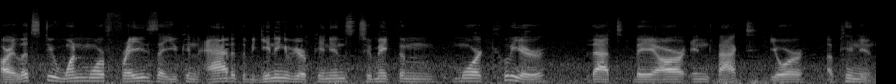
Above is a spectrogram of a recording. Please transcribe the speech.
All right, let's do one more phrase that you can add at the beginning of your opinions to make them more clear that they are in fact your opinion.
